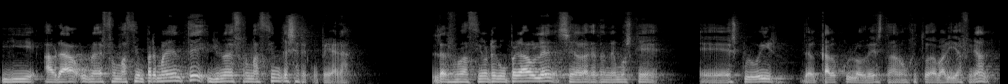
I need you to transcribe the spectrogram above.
y habrá una deformación permanente y una deformación que se recuperará. La deformación recuperable será la que tendremos que eh, excluir del cálculo de esta longitud de varilla final.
